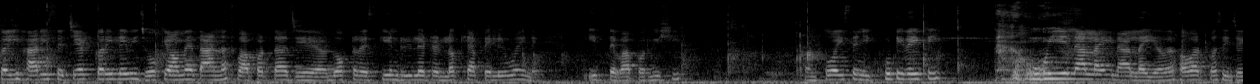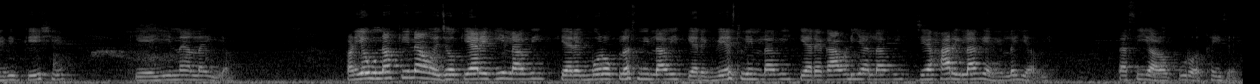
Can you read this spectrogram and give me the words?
કઈ સારી છે ચેક કરી લેવી. જો કે અમે તો આ નથી વાપરતા, જે ડૉક્ટરે સ્કિન રિલેટેડ લખી આપેલી હોય ને એ જ તે વાપરવી છે. પણ તોય છે ને ખૂટી રહી હતી. હું એ ના લાવી ના લાવી હવે સવાર પછી જયદીપ કહે કે એ ના એમ. પણ એવું નક્કી ના હોય જો ક્યારેક એ લાવી ક્યારેક બોરોપ્લસની લાવી ક્યારેક વેસલીન લાવી ક્યારેક આવડિયા લાવી જે સારી લાગે ને લઈ આવી. ત્યાં શિયાળો પૂરો થઈ જાય.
